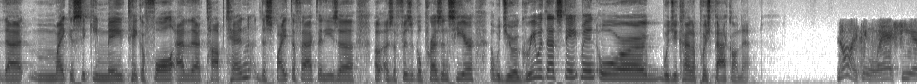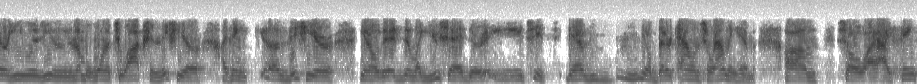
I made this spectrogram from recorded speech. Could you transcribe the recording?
that Mike Gesicki may take a fall out of that top 10, despite the fact that he's a, a as a physical presence here. Would you agree with that statement, or would you kind of push back on that? No, I think last year he was either the number one or two option. This year, I think uh, this year, you know, like you said, it's it's they have you know better talent surrounding him. Um, so I, I think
